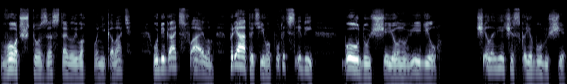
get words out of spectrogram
Вот что заставило его паниковать, убегать с файлом, прятать его, путать следы. Будущее он увидел, человеческое будущее,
